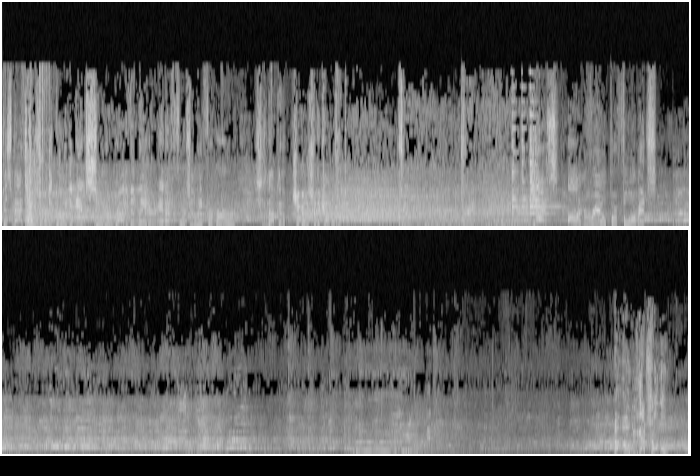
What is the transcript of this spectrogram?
This. Match is really going to end sooner rather than later. And unfortunately for her, she's not going to... She goes for the cover. Yes! Unreal performance. Uh-oh, we've got trouble.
